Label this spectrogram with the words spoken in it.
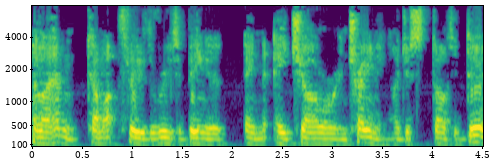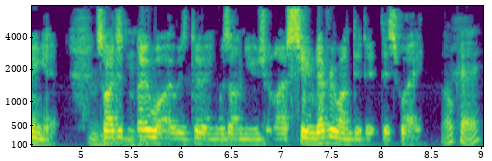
and I hadn't come up through the route of being a, in HR or in training. I just started doing it, so I didn't know what I was doing was unusual. I assumed everyone did it this way, Okay,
